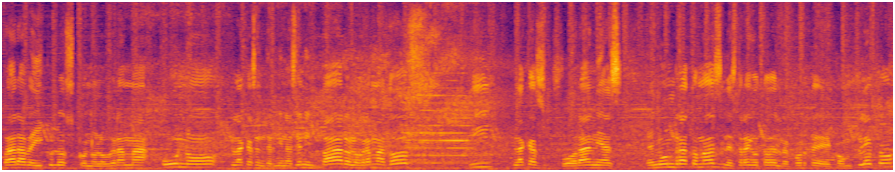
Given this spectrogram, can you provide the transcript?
para vehículos con holograma 1, placas en terminación impar, holograma 2 y placas foráneas. En un rato más les traigo todo el reporte completo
